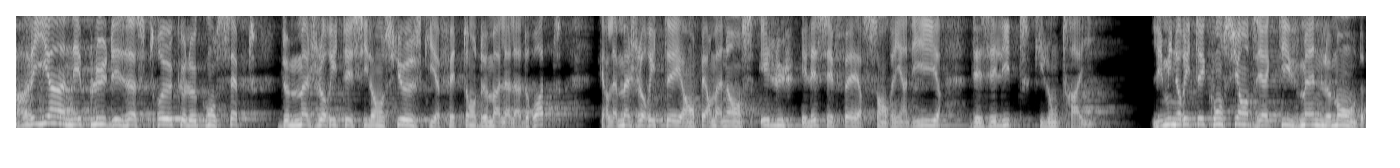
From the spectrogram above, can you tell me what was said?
Rien n'est plus désastreux que le concept de majorité silencieuse qui a fait tant de mal à la droite, car la majorité a en permanence élu et laissé faire sans rien dire des élites qui l'ont trahi. Les minorités conscientes et actives mènent le monde.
